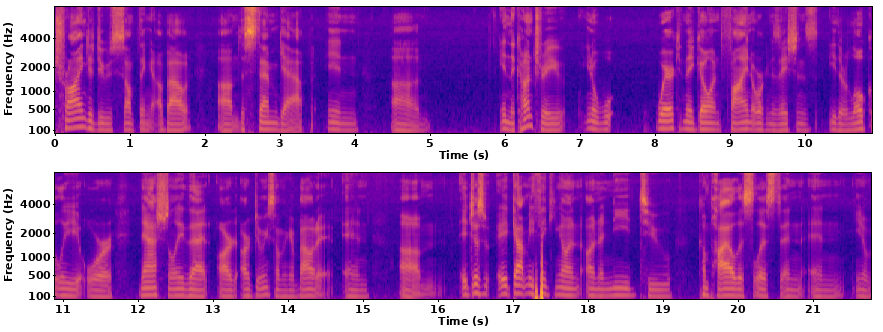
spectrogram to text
trying to do something about um, the STEM gap in uh, in the country, you know, wh- where can they go and find organizations either locally or nationally that are, are doing something about it? And um, it just it got me thinking on, on a need to compile this list and and you know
